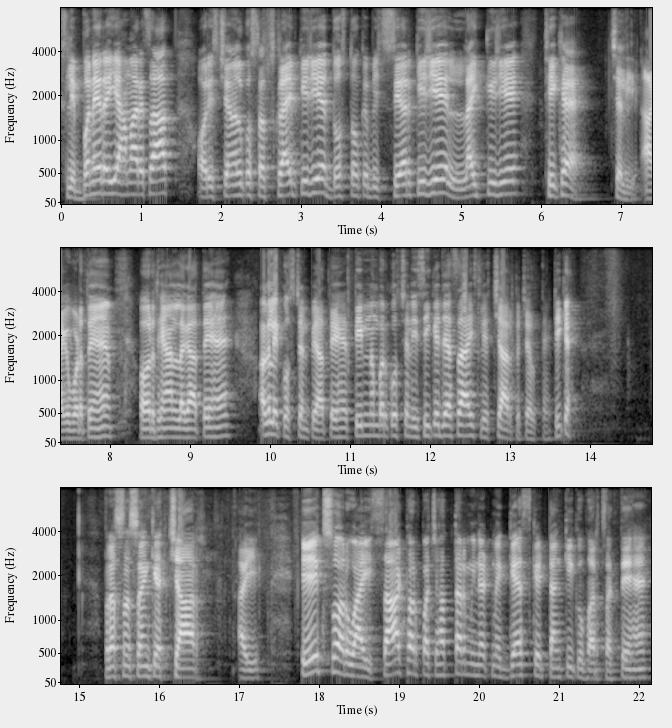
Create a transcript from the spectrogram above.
इसलिए बने रहिए हमारे साथ और इस चैनल को सब्सक्राइब कीजिए, दोस्तों के बीच शेयर कीजिए लाइक कीजिए। ठीक है? चलिए, आगे बढ़ते हैं और ध्यान लगाते हैं। अगले क्वेश्चन पे आते हैं। तीन नंबर क्वेश्चन इसी के जैसा है, इसलिए चार पे चलते हैं, ठीक है? प्रश्न संख्या चार, आइए। एक सौ और वाई, साठ और पचहत्तर मिनट में गैस के टंकी को भर सकते हैं।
